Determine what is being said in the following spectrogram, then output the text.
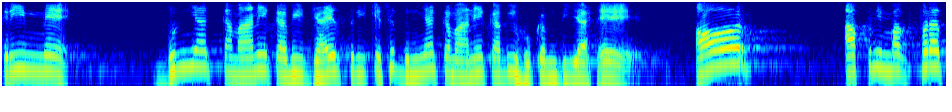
کریم میں دنیا کمانے کا بھی جائز طریقے سے دنیا کمانے کا بھی حکم دیا ہے اور اپنی مغفرت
